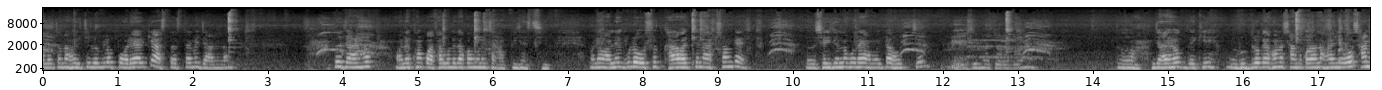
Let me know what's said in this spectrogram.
আলোচনা হয়েছিল ওগুলো পরে আর কি আস্তে আস্তে আমি জানলাম। তো যাই হোক, অনেকক্ষণ কথা বলে দেখো মনে হচ্ছে হাঁপিয়ে যাচ্ছি। মানে অনেকগুলো ওষুধ খাওয়া হচ্ছে না একসঙ্গে। তো সেই জন্য বোধ হয় এমনটা হচ্ছে। তো যাই হোক, দেখি। রুদ্রকে এখনও স্নান করানো হয়নি। ও স্নান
